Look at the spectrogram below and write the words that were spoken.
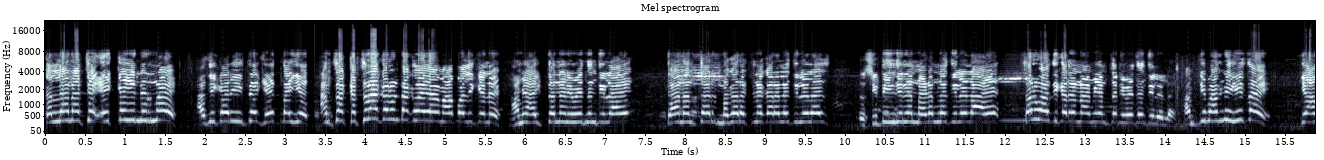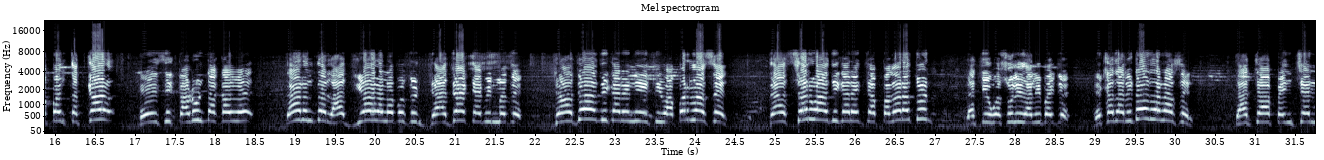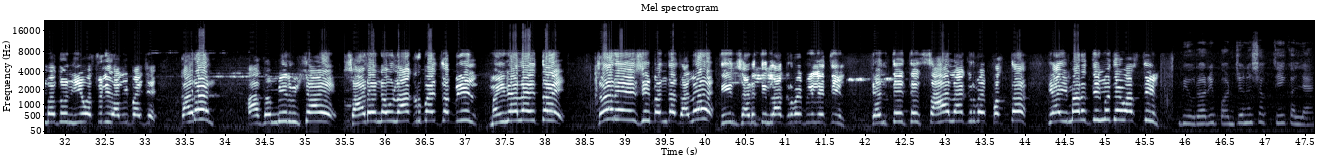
कल्याणाचे एकही निर्णय अधिकारी इथे घेत नाहीयेत. आमचा कचरा करून टाकला या महापालिकेने. आम्ही आयुक्तांना निवेदन दिलं आहे. त्यानंतर नगररचना कार्यालय दिलेलं आहे. सिटी इंजिनियर मॅडमला दिलेलं आहे. सर्व अधिकाऱ्यांना आम्ही आमचं निवेदन दिलेलं आहे. आमची मागणी हीच आहे. की आपण तत्काळ हे एसी काढून टाकावे. त्यानंतर हा जी आर आल्यापासून ज्या ज्या कॅबिनमध्ये ज्या ज्या अधिकाऱ्यांनी एसी वापरला असेल त्या सर्व अधिकाऱ्यांच्या पगारातून याची वसुली झाली पाहिजे. एखादा रिटायर झाला असेल त्याच्या पेन्शन मधून ही वसुली झाली पाहिजे. कारण हा गंभीर विषय आहे. साडे नऊ लाख रुपयाचं बिल महिन्याला येत आहे जर एसी बंद झाले तीन साडेतीन लाख रुपये बिल येतील. जनतेचे सहा लाख रुपये फक्त या इमारतींमध्ये वाचतील. Bureau report Janshakti Kalyan.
